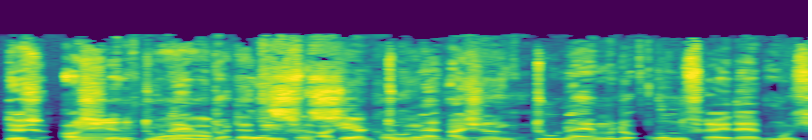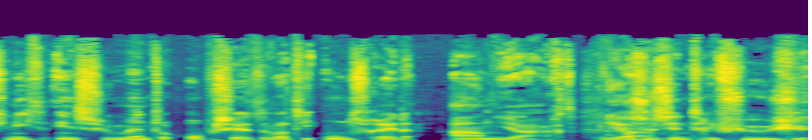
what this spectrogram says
Dus als je een toenemende, ja, onvrede, als, je een toene, als je een toenemende onvrede hebt... moet je niet instrumenten opzetten wat die onvrede aanjaagt. Ja. Als een centrifuge.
